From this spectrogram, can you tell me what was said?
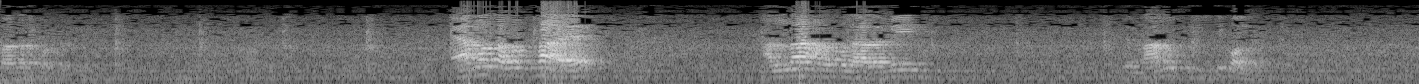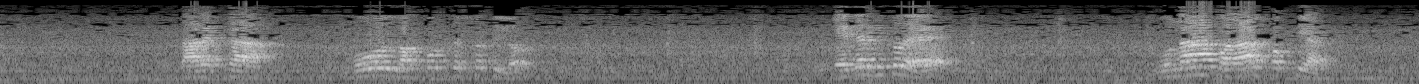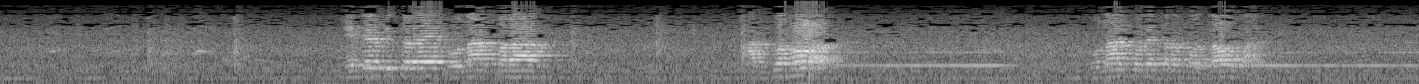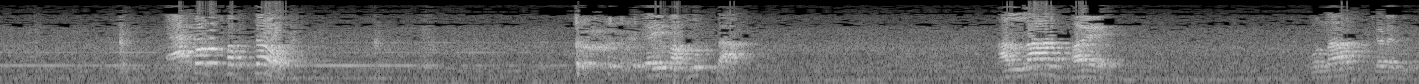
ফেরেস্তা করতে এমন অবস্থায় আল্লাহ আবুল আলমিন যে মানুষ সৃষ্টি করলেন, তার একটা মূল লক্ষ্য উদ্দেশ্য ছিল এদের ভিতরে গুণা করার শক্তি আছে। এদের ভিতরে গুণা করার আগ্রহ গুণা করে তারা মজাও পায়। এত সত্ত্বেও এই মহলুকটা আল্লাহর ভয়ে গুণা ছেড়ে দিল।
